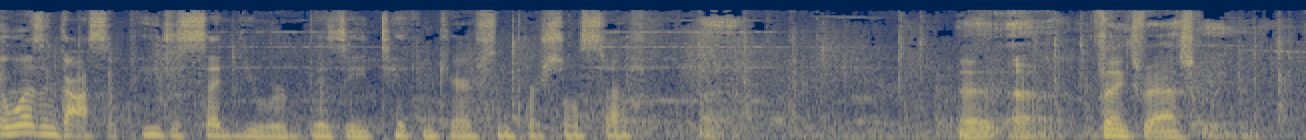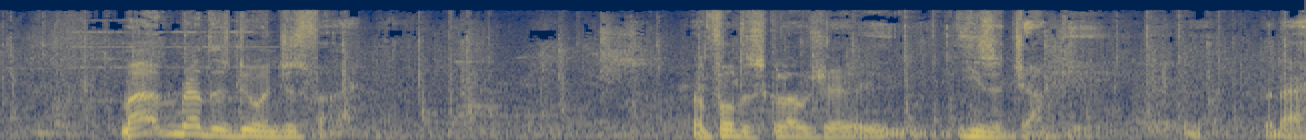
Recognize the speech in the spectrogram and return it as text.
It wasn't gossip. He just said you were busy taking care of some personal stuff. Uh, uh, thanks for asking. My brother's doing just fine. But full disclosure, he- he's a junkie. But I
